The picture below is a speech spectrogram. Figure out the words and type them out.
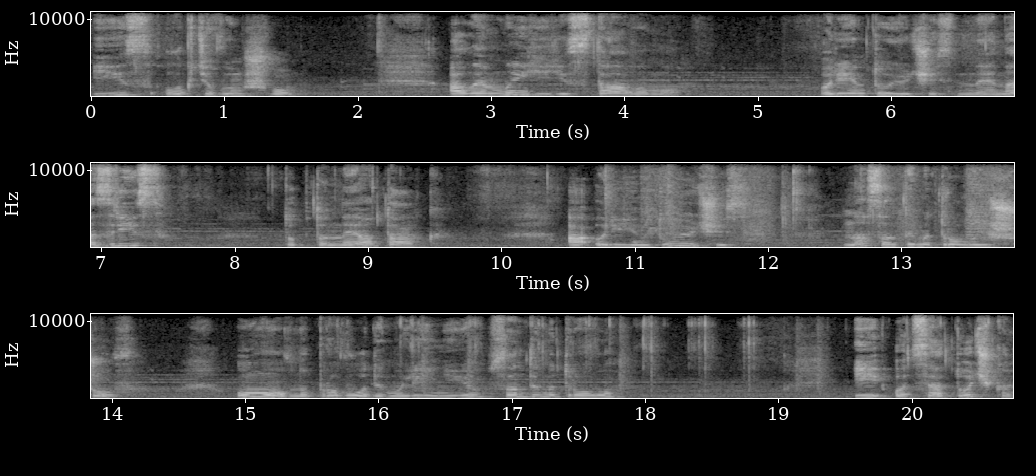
із локтьовим швом. Але ми її ставимо орієнтуючись не на зріз, тобто не отак, а орієнтуючись на сантиметровий шов. Умовно проводимо лінію сантиметрову, і оця точка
